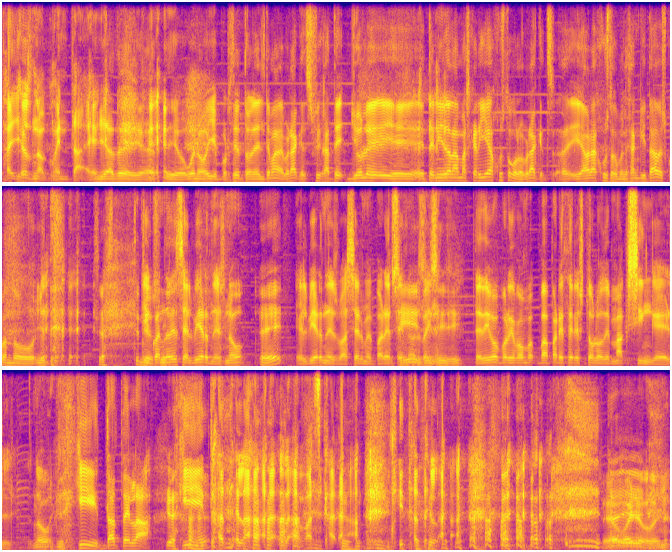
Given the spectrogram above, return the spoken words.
para ellos no cuenta. ¿eh? ya, te, ya te digo. Bueno, oye, por cierto, el tema de brackets. Fíjate, yo le, eh, he tenido la mascarilla justo con los brackets. Y ahora, justo que me les han quitado, es cuando. Yo te- he Y cuando es el viernes, ¿no? ¿Eh? El viernes va a ser, me parece. Sí, ¿no? El sí, 20. sí, sí. Te digo porque va, va a aparecer esto lo de Max Single, ¿no? Quítatela, quítatela la máscara, quítatela. Pero bueno, bueno.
